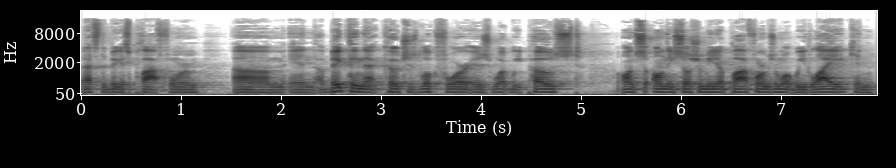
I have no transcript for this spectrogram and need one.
That's the biggest platform. Um, and a big thing that coaches look for is what we post on, on these social media platforms and what we like, and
